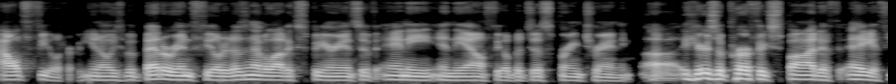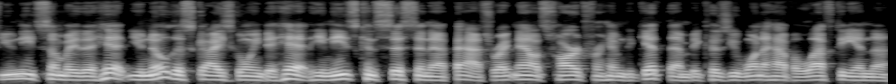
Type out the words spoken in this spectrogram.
outfielder. You know, he's a better infielder, doesn't have a lot of experience, if any, in the outfield, but just spring training. Uh, here's a perfect spot if, hey, if you need somebody to hit, you know this guy's going to hit. He needs consistent at bats. Right now, it's hard for him to get them because you want to have a lefty in the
